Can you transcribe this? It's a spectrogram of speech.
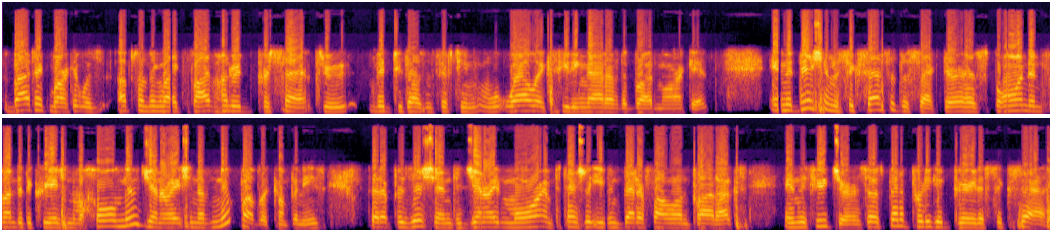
the biotech market was up something like 500% through mid 2015, well exceeding that of the broad market. In addition, the success of the sector has spawned and funded the creation of a whole new generation of new public companies that are positioned to generate more and potentially even better follow on products in the future. So it's been a pretty good period of success.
